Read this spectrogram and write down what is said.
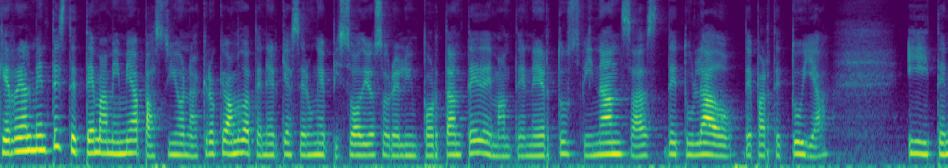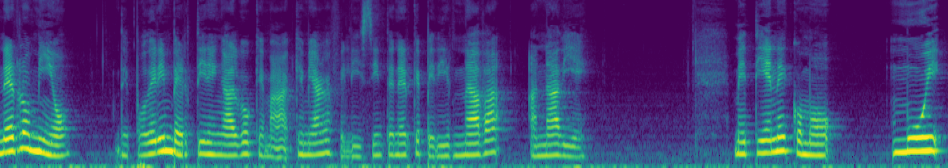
que realmente este tema a mí me apasiona. Creo que vamos a tener que hacer un episodio sobre lo importante de mantener tus finanzas de tu lado, de parte tuya, y tener lo mío, de poder invertir en algo que me, haga feliz sin tener que pedir nada a nadie. Me tiene como muy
